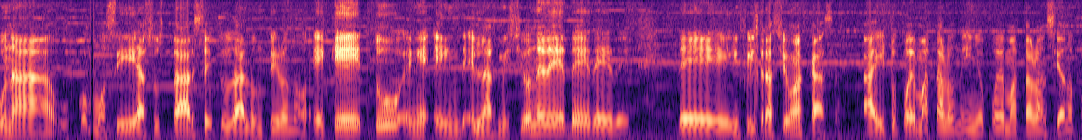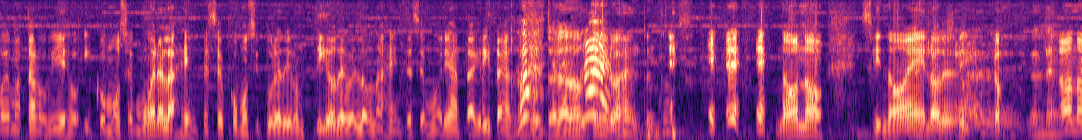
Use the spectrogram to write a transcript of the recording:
una, como si asustarse y tú darle un tiro, no, es que tú en, en- en las misiones de, de- de- de- de infiltración a casa, ahí tú puedes matar a los niños, puedes matar a los ancianos, puedes matar a los viejos, y como se muere la gente, se, como si tú le dieras un tiro de verdad a una gente, se muere, hasta gritan, Ah, pues Usted le ha dado tiro a gente entonces. no, no, si no es lo de... lo- no, no.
